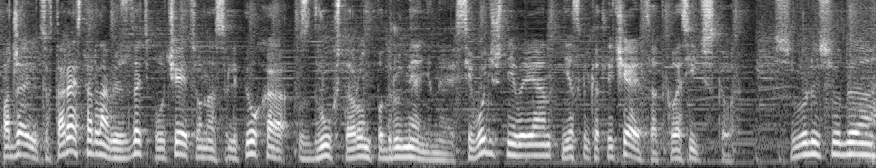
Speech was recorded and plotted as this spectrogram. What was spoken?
поджаривается вторая сторона. В результате получается у нас лепеха с двух сторон подрумяненная. Сегодняшний вариант несколько отличается от классического. Соли сюда.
